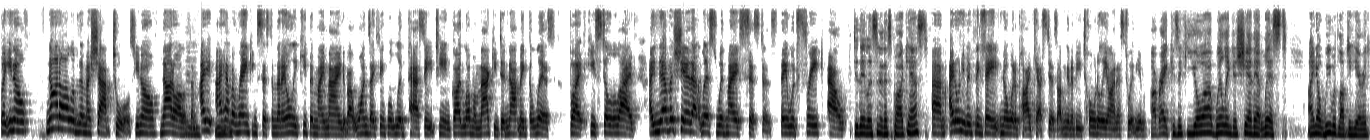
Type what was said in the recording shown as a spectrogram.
But, you know, not all of them are sharp tools, you know, not all of them. I, I have a ranking system that I only keep in my mind about ones I think will live past 18. God love them, Mackie did not make the list, but he's still alive. I never share that list with my sisters. They would freak out. Do they listen to this podcast? Um, I don't even think they know what a podcast is. I'm going to be totally honest with you. All right, because if you're willing to share that list, I know we would love to hear it.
